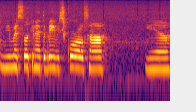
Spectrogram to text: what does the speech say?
You miss looking at the baby squirrels, huh? Yeah.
